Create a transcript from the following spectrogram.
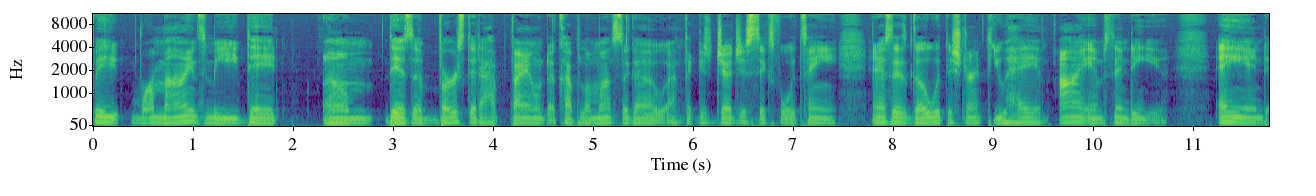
he reminds me that um, there's a verse that I found a couple of months ago. I think it's Judges six fourteen, and it says, "Go with the strength you have. I am sending you." And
